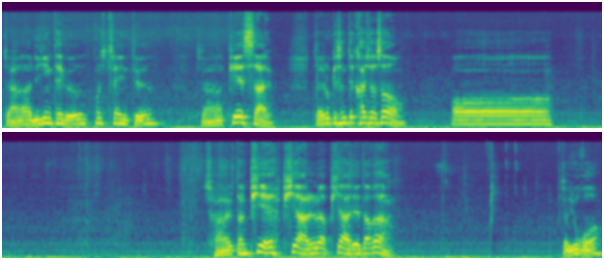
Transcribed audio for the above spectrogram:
자, 리깅 태그, 콘스트레인트, 자, PSR. 자, 이렇게 선택하셔서, 어, 자, 일단 P에, P 아래, P 아래에다가, 자, 요거,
